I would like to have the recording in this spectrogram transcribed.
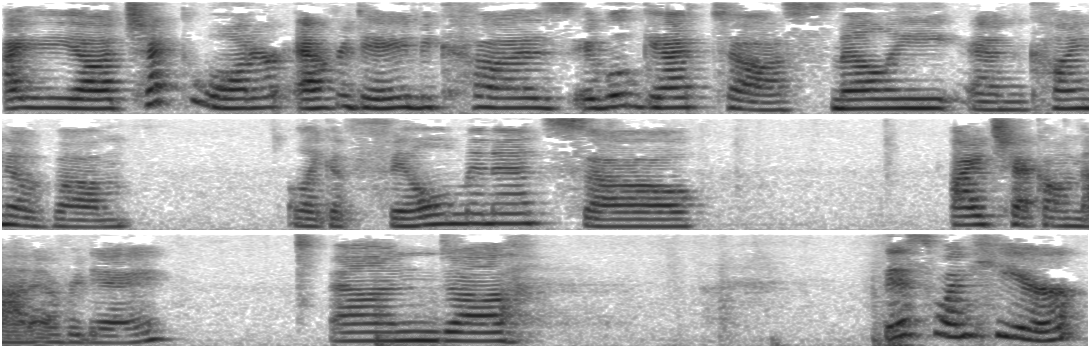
I uh, check the water every day because it will get uh, smelly and kind of um, like a film in it. So I check on that every day. And uh, this one here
